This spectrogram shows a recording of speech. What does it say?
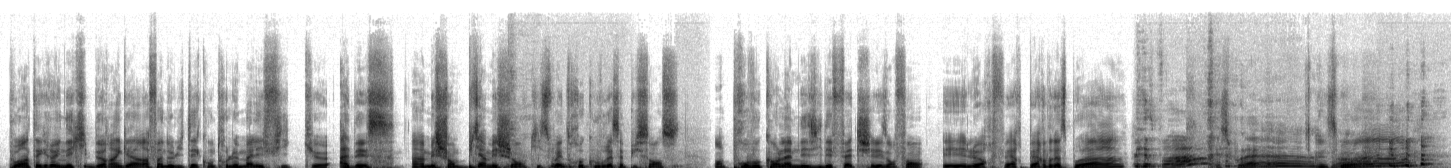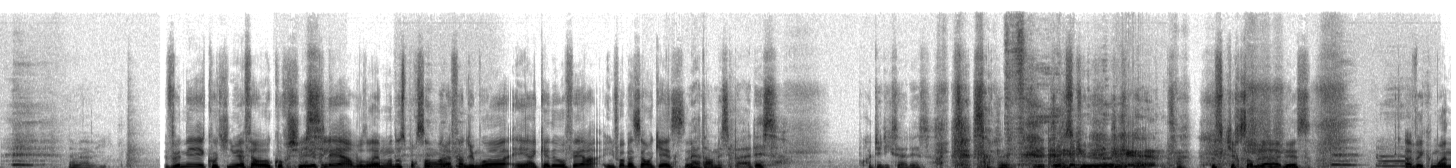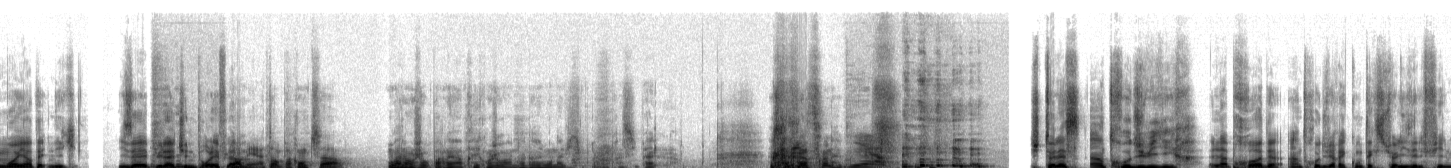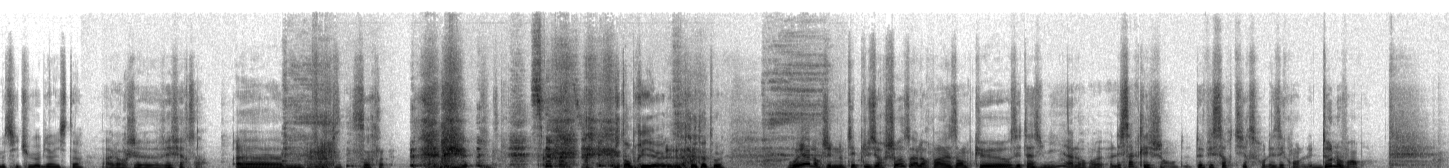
pour intégrer une équipe de ringards afin de lutter contre le maléfique euh, Hadès, un méchant bien méchant qui souhaite recouvrer sa puissance en provoquant l'amnésie des fêtes chez les enfants et leur faire perdre espoir. Espoir Espoir. Espoir. Ah bah oui. Venez continuer à faire vos courses chez Mais Leclerc, vous aurez moins 12% à la fin du mois et un cadeau offert une fois passé en caisse. Mais attends mais c'est pas Hades. Pourquoi tu dis que c'est Hades? Parce que parce qu'il ressemble à Hades avec moins de moyens techniques. Ils avaient plus la thune pour les Non flammes. mais attends par contre ça... Ouais non j'en parlerai après quand je donnerai mon avis principal. Yeah Je te laisse introduire la prod, introduire et contextualiser le film si tu veux bien Ista. Alors je vais faire ça. Euh... C'est parti Je t'en prie, euh, le micro est à toi. Oui, alors j'ai noté plusieurs choses. Alors par exemple qu'aux États-Unis, alors euh, les cinq légendes devaient sortir sur les écrans le 2 novembre.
